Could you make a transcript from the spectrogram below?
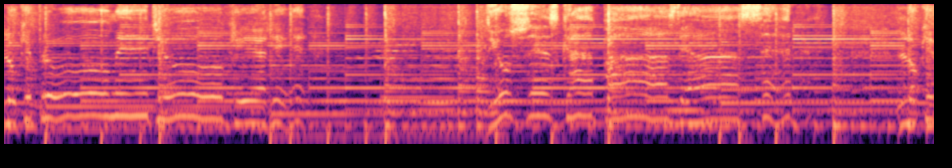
Lo que prometió que haré, Dios es capaz de hacer. Lo que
